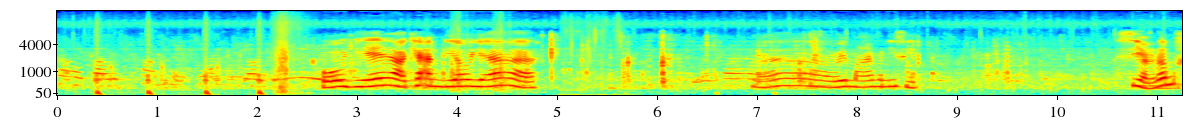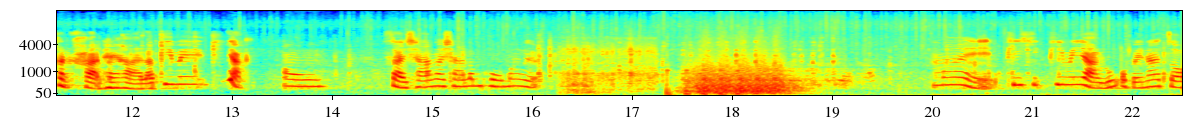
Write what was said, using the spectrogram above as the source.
ข้าวตาลข้าวแหนแค่อันเดียวเองโอ้เย่แค่อันเดียวเย่เย่เฮ้ยไม้มันนี่สิ เสียงเริ่มขาดขาดหายหายแล้วพี่ไม่พี่อยากเอาสายชาร์จมาชาร์จลำโพงมากเลยอะ ไม่พี่คิดพี่ไม่อยากลุกออกไปหน้าจอ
